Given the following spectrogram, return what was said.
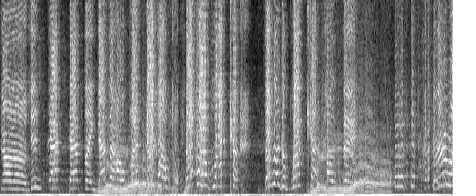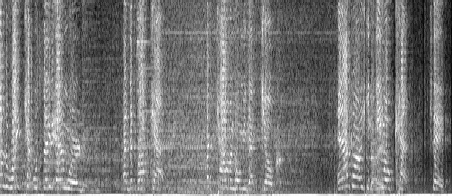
No, no, no, just that, that's like, that's how black, that's how, that's how a black cat, that's like a black cat would say. Meow. Remember when the white cat would say the N-word? And the black cat. But Calvin told me that joke. That's how he, Nice. emo cat say.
